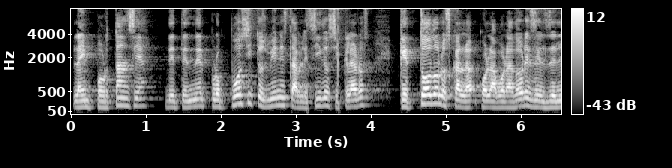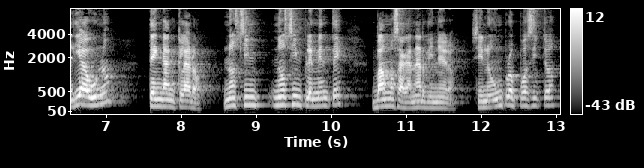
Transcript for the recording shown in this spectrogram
la importancia de tener propósitos bien establecidos y claros que todos los colaboradores desde el día uno tengan claro. No, no simplemente vamos a ganar dinero, sino un propósito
